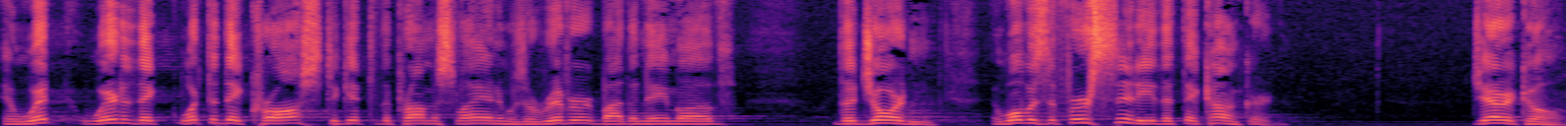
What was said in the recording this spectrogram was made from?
and what, where did they, what did they cross to get to the promised land? It was a river by the name of the Jordan. And what was the first city that they conquered? Jericho.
